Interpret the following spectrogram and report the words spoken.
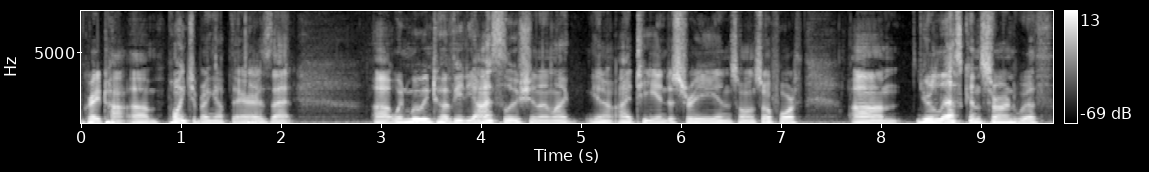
great to- um, point you bring up there. Is Yeah. that uh, when moving to a VDI solution and like you know IT industry and so on and so forth, um, you're less concerned with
